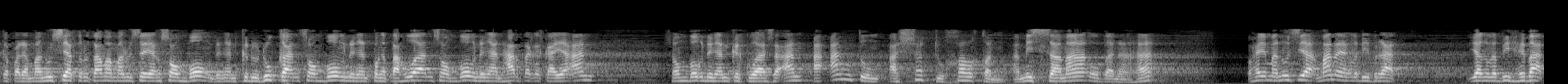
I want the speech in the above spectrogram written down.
kepada manusia, terutama manusia yang sombong dengan kedudukan, sombong dengan pengetahuan, sombong dengan harta kekayaan, sombong dengan kekuasaan. A'antum asyaddu khalqan amis sama'u banaha. Wahai manusia, mana yang lebih berat? Yang lebih hebat?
